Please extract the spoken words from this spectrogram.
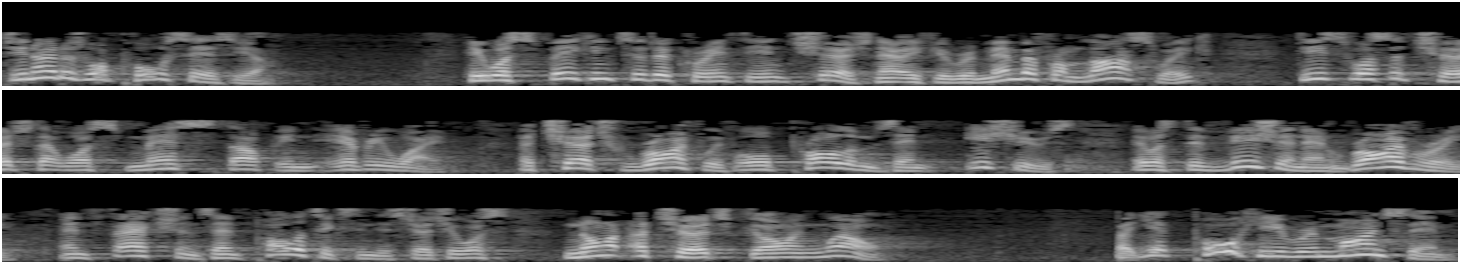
Do you notice what Paul says here? He was speaking to the Corinthian church. Now, if you remember from last week, this was a church that was messed up in every way. A church rife with all problems and issues. There was division and rivalry and factions and politics in this church. It was not a church going well. But yet, Paul here reminds them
